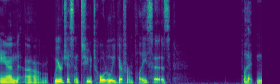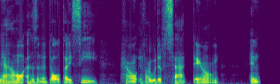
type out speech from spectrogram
And um, we were just in two totally different places. But now, as an adult, I see how if I would have sat down and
